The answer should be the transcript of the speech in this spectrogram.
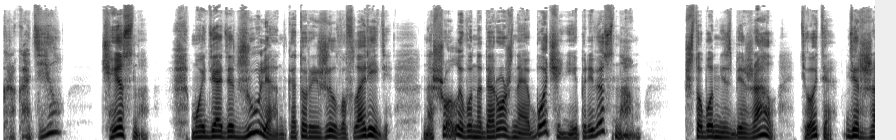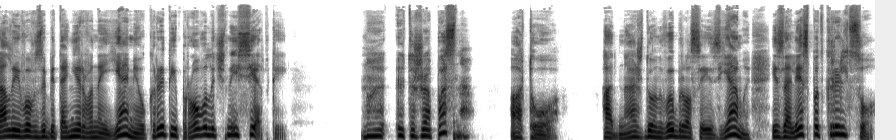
Крокодил? Честно. Мой дядя Джулиан, который жил во Флориде, нашел его на дорожной обочине и привез нам. Чтобы он не сбежал, тетя держала его в забетонированной яме, укрытой проволочной сеткой. Но это же опасно. А то. Однажды он выбрался из ямы и залез под крыльцо.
